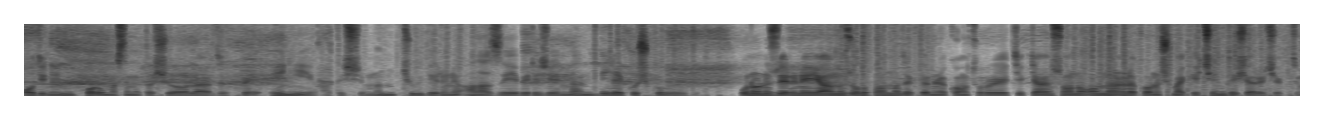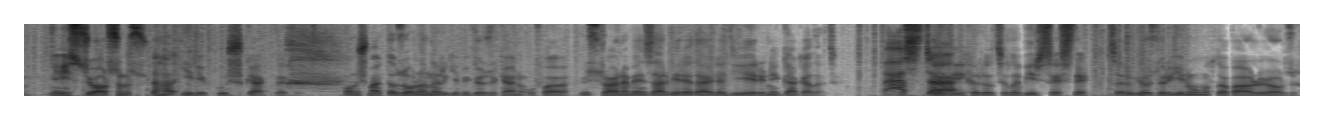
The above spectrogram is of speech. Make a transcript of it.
Odin'in korumasını taşıyorlardı ve en iyi atışımın tüylerini alazlayabileceğinden bile kuşkuluydu. Bunun üzerine yalnız olup olmadıklarını kontrol ettikten sonra onlarla konuşmak için dışarı çıktım. Ne istiyorsunuz? Daha iri kuş gakladı. Konuşmakta zorlanır gibi gözüken ufa, hüsrana benzer bir edayla diğerini gagaladı. Basta! Dedi hırıltılı bir sesle. Sarı gözleri yine umutla parlıyordu.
